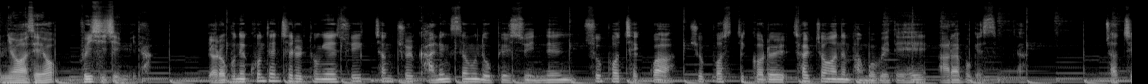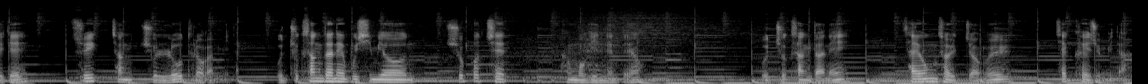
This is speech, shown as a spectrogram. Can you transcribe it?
안녕하세요. VCG입니다. 여러분의 콘텐츠를 통해 수익 창출 가능성을 높일 수 있는 슈퍼챗과 슈퍼 스티커를 설정하는 방법에 대해 알아보겠습니다. 좌측에 수익 창출로 들어갑니다. 우측 상단에 보시면 슈퍼챗 항목이 있는데요. 우측 상단에 사용 설정을 체크해 줍니다.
